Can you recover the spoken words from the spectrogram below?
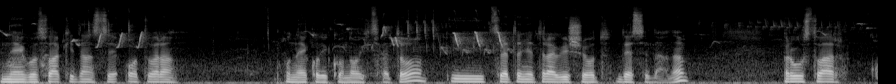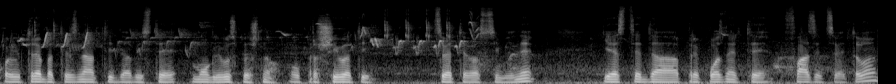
nego svaki dan se otvara po nekoliko novih cvetova i cvetanje traje više od 10 dana. Prvu stvar koju trebate znati da biste mogli uspešno oprašivati cveteve asimine jeste da prepoznajete faze cvetova.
